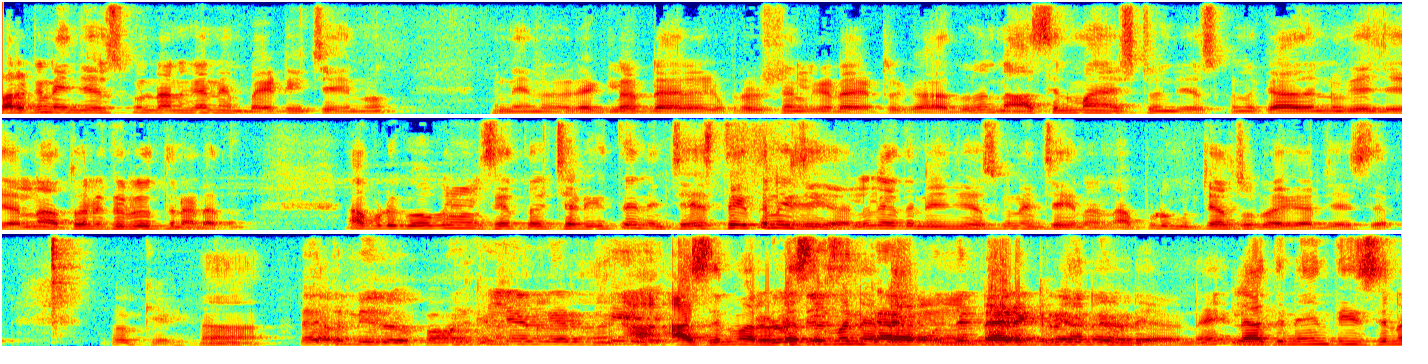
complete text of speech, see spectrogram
వరకు నేను చేసుకుంటాను కానీ నేను బయటికి చేయను. నేను రెగ్యులర్ డైరెక్టర్ ప్రొఫెషనల్గా డైరెక్టర్ కాదు. నా సినిమా ఇష్టం చేసుకుని కాదని నువ్వే చేయాలని నాతోనే తిరుగుతున్నాడు అతను. అప్పుడు గోకులం సీత వచ్చి అడిగితే నేను చేస్తే ఇతనే చేయాలి లేదా నేను చేసుకుని నేను చేయను అప్పుడు ముత్యాల సుబ్బయ్య గారు చేశారు. ఆ. లేకపోతే మీరు పవన్ కళ్యాణ్ గారికి ఆ- ఆ సినిమా రెండో సినిమా నేను కాకముందే డైరెక్ట్ డైరెక్టర్గానే డైరెక్టర్ ఉండేవాడిని లేకపోతే నేను తీసిన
